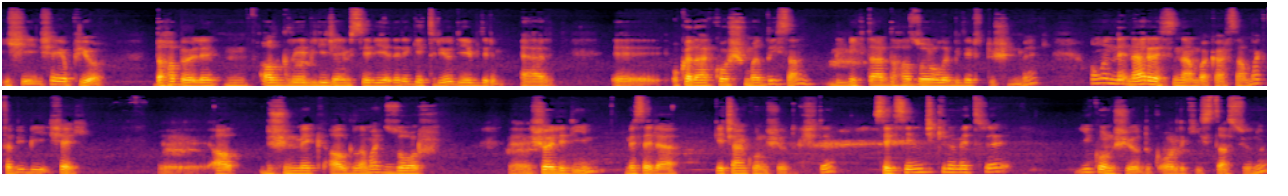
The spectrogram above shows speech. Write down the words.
işi şey yapıyor. Daha böyle hmm, algılayabileceğim seviyelere getiriyor diyebilirim. Eğer e, o kadar koşmadıysan bir miktar daha zor olabilir düşünmek. Ama ne, neresinden bakarsan bak tabii bir şey. E, al, düşünmek, algılamak zor. E, şöyle diyeyim. Mesela geçen konuşuyorduk işte. 80. kilometreyi konuşuyorduk oradaki istasyonu.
